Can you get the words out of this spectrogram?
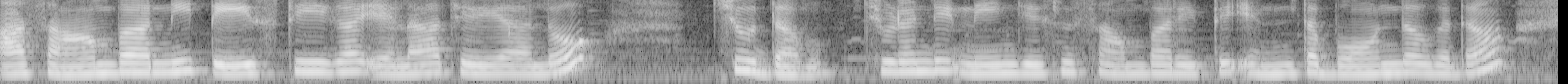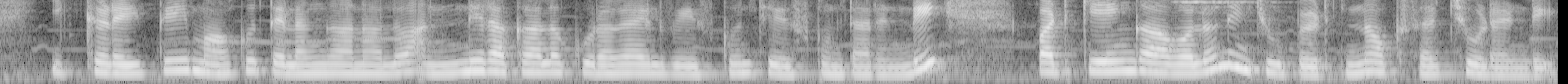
ఆ సాంబార్ని టేస్టీగా ఎలా చేయాలో చూద్దాము. చూడండి నేను చేసిన సాంబార్ అయితే ఎంత బాగుందో కదా. ఇక్కడైతే మాకు తెలంగాణలో అన్ని రకాల కూరగాయలు వేసుకొని చేసుకుంటారండి. వాటికి ఏం కావాలో నేను చూపెడుతున్నా ఒకసారి చూడండి.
